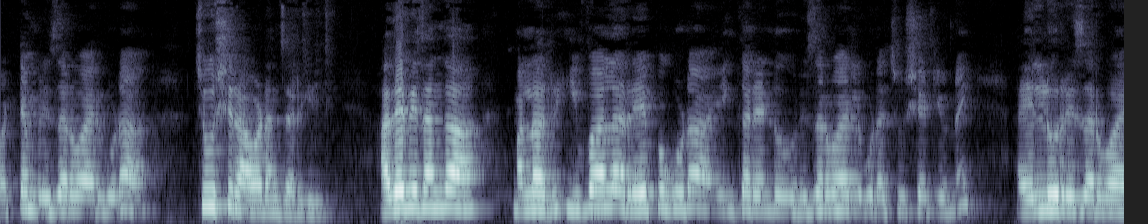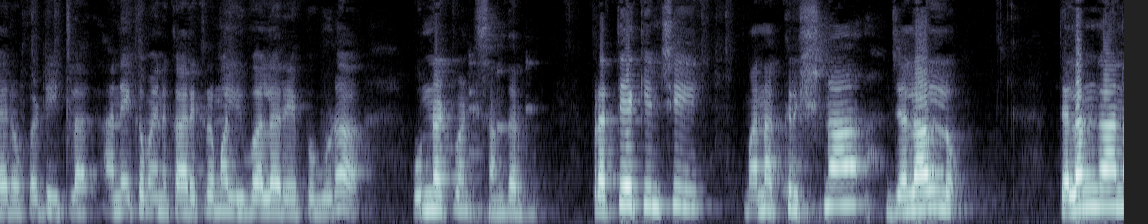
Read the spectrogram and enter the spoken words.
వట్టెం రిజర్వాయర్ కూడా చూసి రావడం జరిగింది. అదేవిధంగా మళ్ళీ ఇవాళ రేపు కూడా ఇంకా రెండు రిజర్వాయర్లు కూడా చూసేటివి ఉన్నాయి. ఎల్లూరు రిజర్వాయర్ ఒకటి ఇట్లా అనేకమైన కార్యక్రమాలు ఇవాళ రేపు కూడా ఉన్నటువంటి సందర్భం. ప్రత్యేకించి మన కృష్ణా జలాల్లో తెలంగాణ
